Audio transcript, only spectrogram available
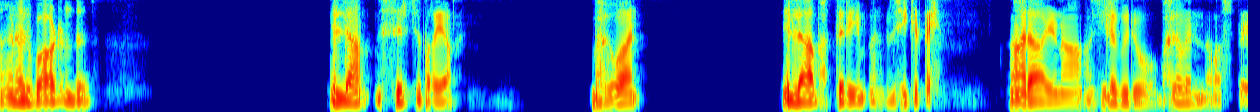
അങ്ങനെ ഒരുപാടുണ്ട്. എല്ലാം വിസ്തരിച്ച് പറയാം. ഭഗവാൻ എല്ലാ ഭക്തരെയും അനുഗ്രഹിക്കട്ടെ. നാരായണ അഖിലഗുരു ഭഗവൻ നമസ്തേ.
